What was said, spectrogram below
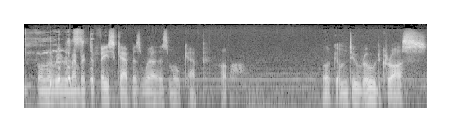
If only we remembered to face cap as well as mocap. Oh. Welcome to Road Cross.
